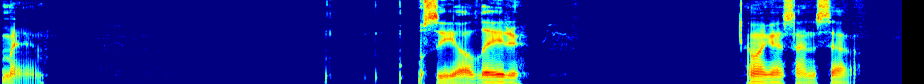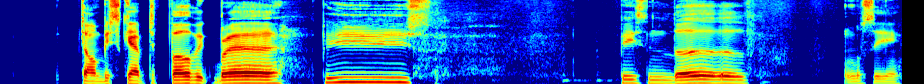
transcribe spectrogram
Man. We'll see y'all later. How am I going to sign this out? Don't be skeptophobic, bruh. Peace. Peace and love. We'll see.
